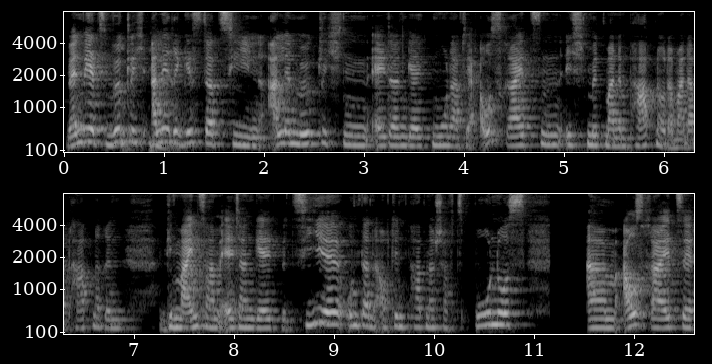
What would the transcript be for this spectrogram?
wenn wir jetzt wirklich alle Register ziehen, alle möglichen Elterngeldmonate ausreizen, ich mit meinem Partner oder meiner Partnerin gemeinsam Elterngeld beziehe und dann auch den Partnerschaftsbonus ähm, ausreize,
